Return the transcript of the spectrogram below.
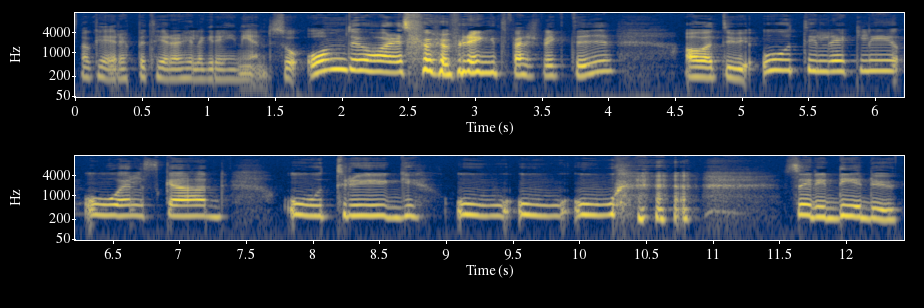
Okej, okay, jag repeterar hela grejen igen. Så om du har ett förvrängt perspektiv av att du är otillräcklig, oälskad, otrygg, o, o, o. så är det det du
